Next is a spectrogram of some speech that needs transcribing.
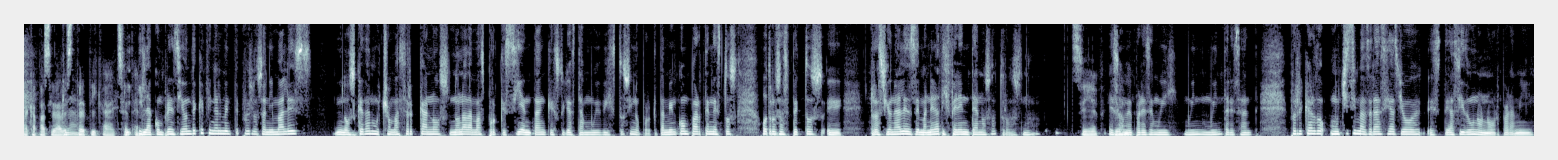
la capacidad estética, etcétera. Y, la comprensión de que finalmente pues los animales nos quedan mucho más cercanos, no nada más porque sientan que esto ya está muy visto, sino porque también comparten estos otros aspectos eh, racionales de manera diferente a nosotros, ¿no? Sí, Eso me parece muy, muy, muy interesante. Pues Ricardo, muchísimas gracias. Yo, este, ha sido un honor para mí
